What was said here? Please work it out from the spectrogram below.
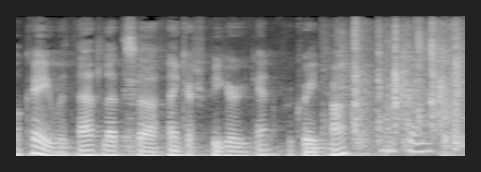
Okay, with that, let's uh, thank our speaker again for a great talk. Okay.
